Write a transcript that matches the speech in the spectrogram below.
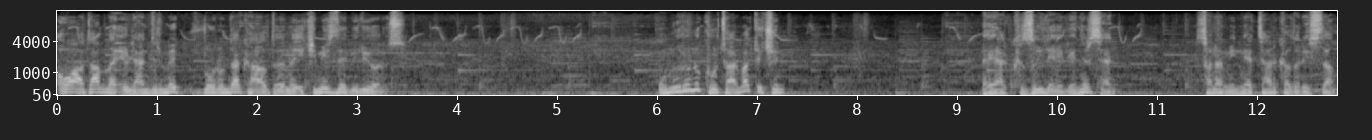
o adamla evlendirmek zorunda kaldığını ikimiz de biliyoruz. onurunu kurtarmak için eğer kızıyla evlenirsen sana minnettar kalır İslam.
